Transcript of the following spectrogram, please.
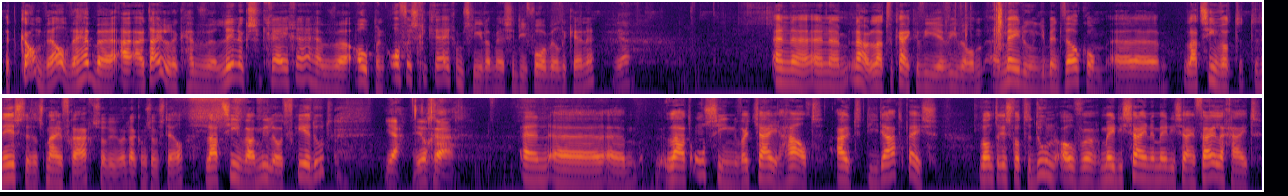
Het kan wel. We hebben uiteindelijk hebben we Linux gekregen, hebben we Open Office gekregen. Misschien dat mensen die voorbeelden kennen. Ja. En, uh, en uh, nou, laten we kijken wie, wie wil meedoen. Je bent welkom. laat zien wat, ten eerste, dat is mijn vraag, sorry hoor dat ik hem zo stel. Laat zien waar Milo het verkeerd doet. Ja, heel graag. En ehm, laat ons zien wat jij haalt uit die database. Want er is wat te doen over medicijnen, medicijnveiligheid.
